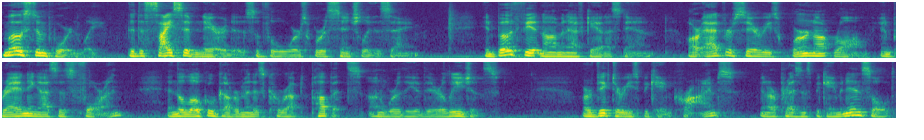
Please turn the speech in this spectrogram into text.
Most importantly, the decisive narratives of the wars were essentially the same. In both Vietnam and Afghanistan, our adversaries were not wrong in branding us as foreign and the local government as corrupt puppets unworthy of their allegiance. Our victories became crimes, and our presence became an insult,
